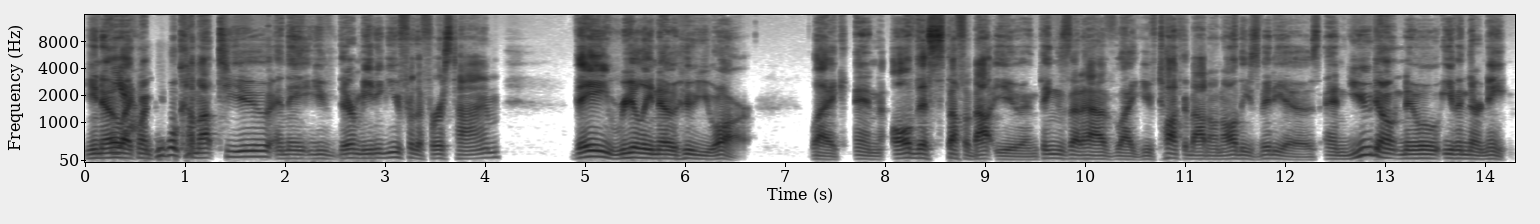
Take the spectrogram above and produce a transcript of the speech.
You know, like when people come up to you and they you they're meeting you for the first time, they really know who you are. Like and all this stuff about you and things that have like you've talked about on all these videos and you don't know even their name.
